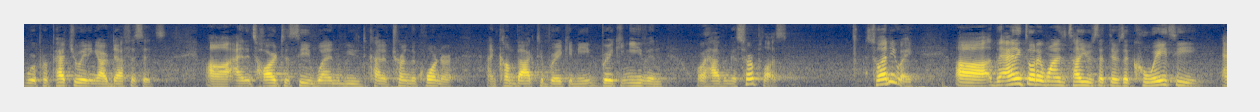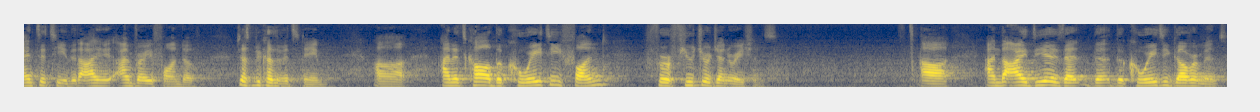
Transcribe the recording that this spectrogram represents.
we're perpetuating our deficits. Uh, and it's hard to see when we kind of turn the corner and come back to breaking, e- breaking even or having a surplus. So, anyway, uh, the anecdote I wanted to tell you is that there's a Kuwaiti entity that I, I'm very fond of, just because of its name. Uh, and it's called the Kuwaiti Fund for Future Generations. Uh, and the idea is that the, the Kuwaiti government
